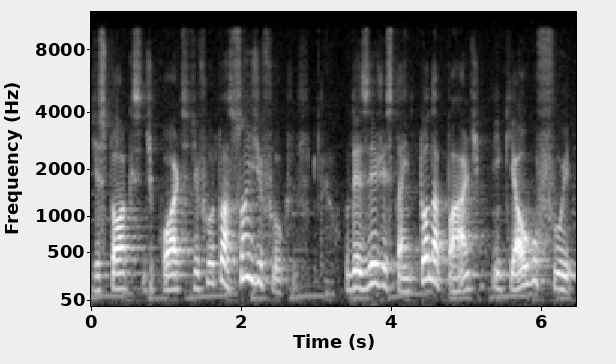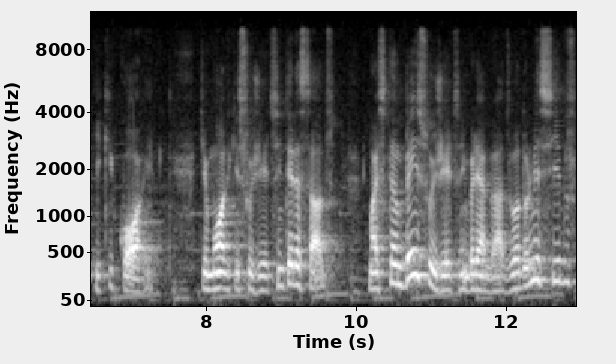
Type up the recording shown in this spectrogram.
de estoques, de cortes, de flutuações de fluxos. O desejo está em toda parte em que algo flui e que corre, de modo que sujeitos interessados, mas também sujeitos embriagados ou adormecidos,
